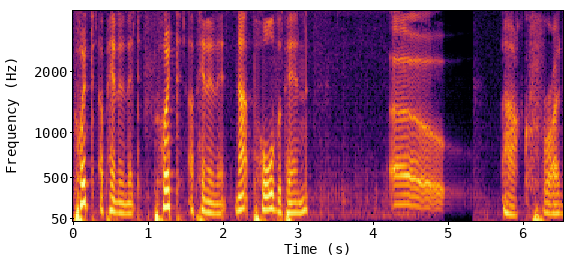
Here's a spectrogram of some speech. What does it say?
Put a pin in it. Put a pin in it. Not pull the pin. Oh. Ah, crud.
